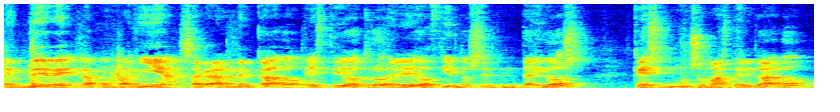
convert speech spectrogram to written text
En breve la compañía sacará al mercado este otro, el E272, que es mucho más delgado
